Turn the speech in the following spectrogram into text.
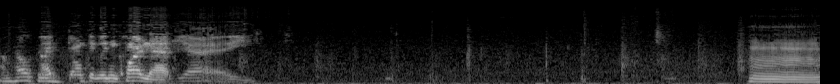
I'm helping. I don't think we can climb that. Yay. Hmm.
